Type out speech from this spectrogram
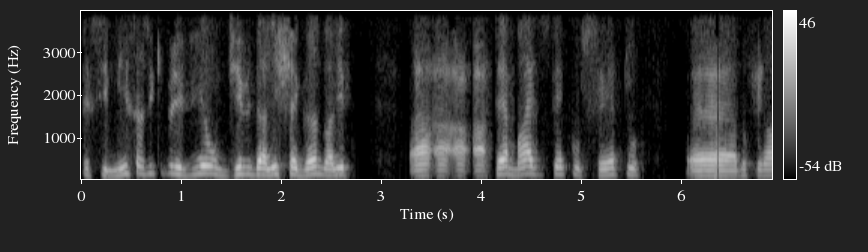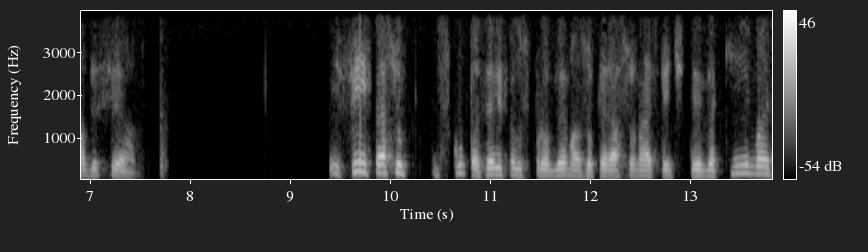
pessimistas e que previam dívida ali chegando ali a, a, até mais de 100% é, no final desse ano. Enfim, peço desculpas aí pelos problemas operacionais que a gente teve aqui, mas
